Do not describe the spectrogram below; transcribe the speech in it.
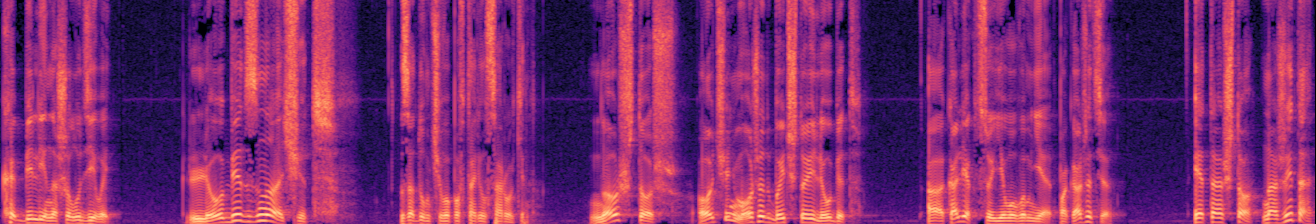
кобелина шелудивой». «Любит, значит», – задумчиво повторил Сорокин. «Ну что ж, очень может быть, что и любит. А коллекцию его вы мне покажете?» «Это что, нажито?»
